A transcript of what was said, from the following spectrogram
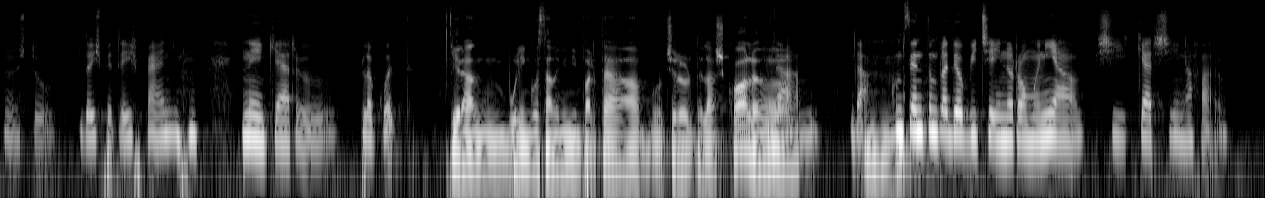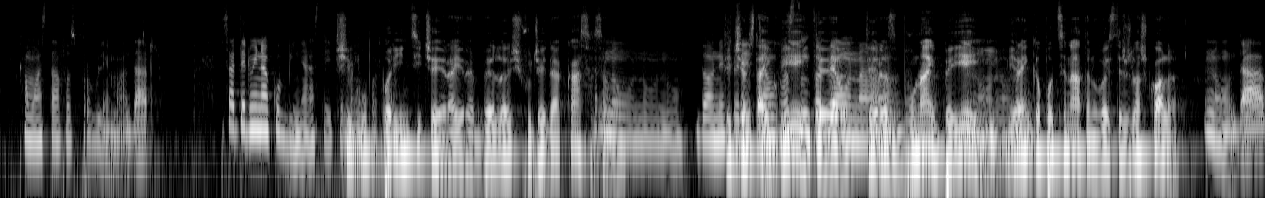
nu știu, 12-13 ani, nu e chiar uh, plăcut. Era bullying-ul ăsta venit din partea celor de la școală? Da, da. Mhm. Mm-hmm. cum se întâmplă de obicei în România și chiar și în afară. Cam asta a fost problema, dar s-a terminat cu bine, asta e cel Și mai cu important. părinții ce? Erai rebelă și fugeai de acasă? Sau? Nu, nu, nu. Doamne Te ferește, certai am cu fost ei, te, întotdeauna... te răzbunai pe ei, Nu, nu, erai nu. încăpățânată, nu voiai să te duci la școală. Nu, dar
